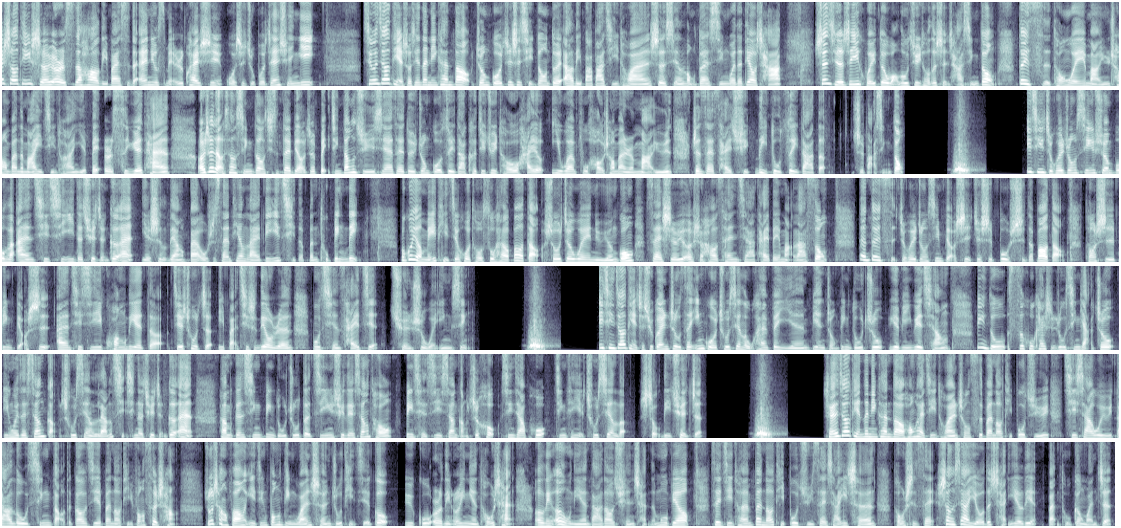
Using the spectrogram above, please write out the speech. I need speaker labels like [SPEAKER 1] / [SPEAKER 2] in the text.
[SPEAKER 1] 欢迎收听十二月二十四号礼拜四的 iNews 每日快讯，我是主播詹玄一。新闻焦点，首先带您看到，中国正式启动对阿里巴巴集团涉嫌垄断行为的调查，升级了这一回对网络巨头的审查行动。对此，同为马云创办的蚂蚁集团也被二次约谈。而这两项行动，其实代表着北京当局现在在对中国最大科技巨头，还有亿万富豪创办人马云，正在采取力度最大的执法行动。疫情指挥中心宣布了案七七一的确诊个案，也是两百五十三天来第一起的本土病例。不过有媒体接获投诉，还有报道说这位女员工在十二月二十号参加台北马拉松，但对此指挥中心表示这是不实的报道，同时并表示案七七一框列的接触者一百七十六人，目前裁检全数为阴性。疫情焦点持续关注，在英国出现了武汉肺炎变种病毒株，越变越强，病毒似乎开始入侵亚洲。因为在香港出现了两起新的确诊个案，他们跟新病毒株的基因序列相同，并且继香港之后，新加坡今天也出现了首例确诊。产业焦点带您看到，红海集团冲刺半导体布局，旗下位于大陆青岛的高阶半导体封测厂，主厂房已经封顶完成主体结构，预估二零二一年投产，二零二五年达到全产的目标。所以集团半导体布局再下一城，同时在上下游的产业链版图更完整。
